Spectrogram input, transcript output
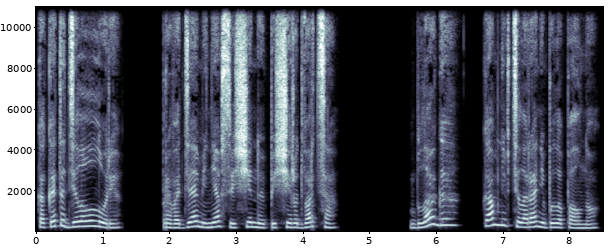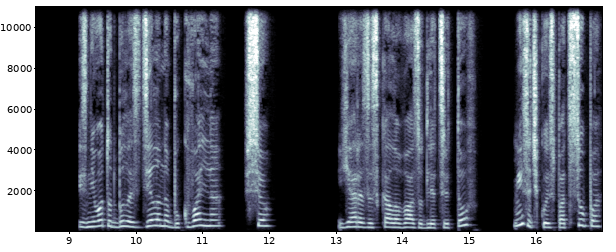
как это делала Лори, проводя меня в священную пещеру дворца. Благо, камня в Телоране было полно. Из него тут было сделано буквально все. Я разыскала вазу для цветов, мисочку из-под супа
